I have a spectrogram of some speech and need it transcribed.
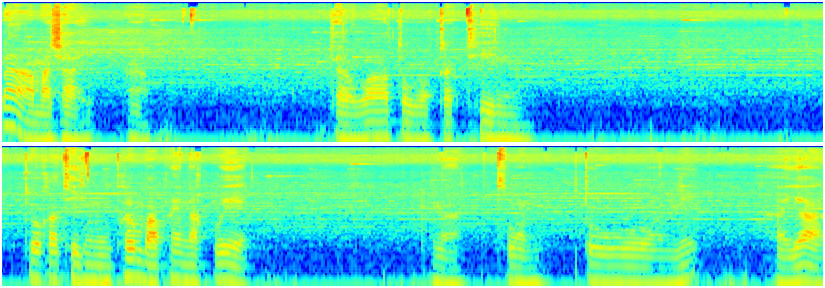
น่าเอามาใช้ครับแต่ว่าตัวกระทิง ตัวกระทิงเพิ่มบัฟให้นักเวทนะส่วนตัวนี้หายาก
